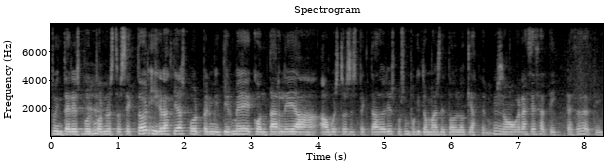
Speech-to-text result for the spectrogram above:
tu, interés por, por, nuestro sector y gracias por permitirme contarle a, a, vuestros espectadores pues un poquito más de todo lo que hacemos. No, gracias a ti, gracias a ti.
